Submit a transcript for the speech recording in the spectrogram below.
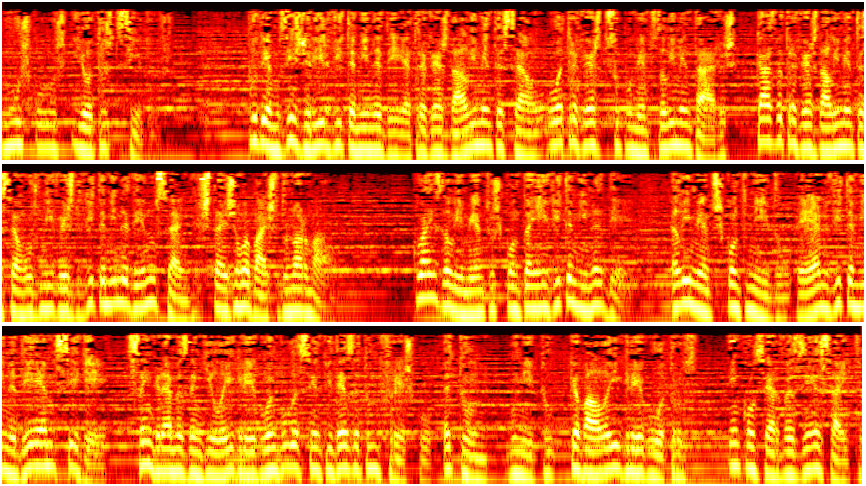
músculos e outros tecidos. Podemos ingerir vitamina D através da alimentação ou através de suplementos alimentares, caso através da alimentação os níveis de vitamina D no sangue estejam abaixo do normal. Quais alimentos contêm vitamina D? Alimentos contenido EN vitamina D MCG, 100 gramas anguila e grego angula 110 atum fresco, atum, bonito, cabala e grego outros, em conservas em azeite,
